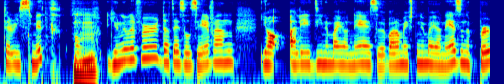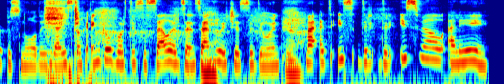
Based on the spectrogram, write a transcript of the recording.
Terry Smith op Mhm. Unilever. Dat hij zo zei van, ja, allee, die mayonaise. Waarom heeft nu mayonaise een purpose nodig? Dat is toch enkel voor tussen salads en sandwiches te doen. Ja. Maar het is, er, er is wel, allee,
